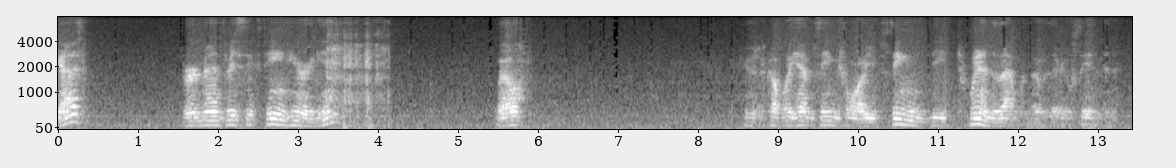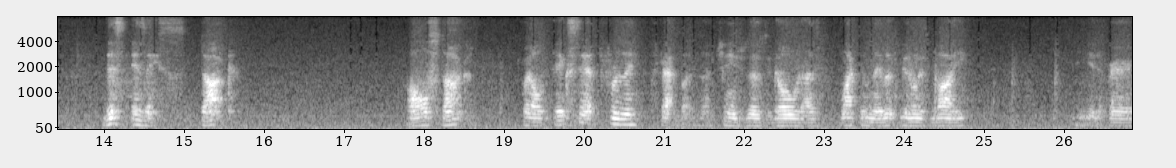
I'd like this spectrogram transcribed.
Hey guys, Birdman316 here again. Well, here's a couple you haven't seen before. You've seen the twin of that one over there. You'll see it in a minute. This is a stock, all stock. Well, except for the strap buttons. I've changed those to gold. I like them. They look good on this body. You get it. There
